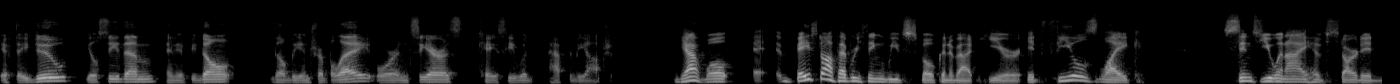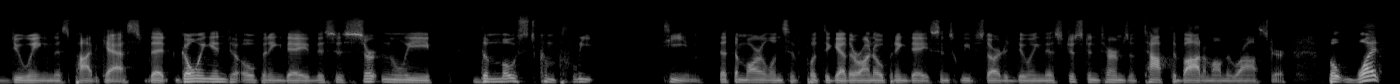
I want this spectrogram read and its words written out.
If they do, you'll see them. And if you don't, they'll be in AAA, or in Sierra's case, he would have to be option. Yeah. Well, eh, based off everything we've spoken about here, it feels like since you and I have started doing this podcast, that going into opening day, this is certainly the most complete team that the Marlins have put together on opening day since we've started doing this, just in terms of top to bottom on the roster. But what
